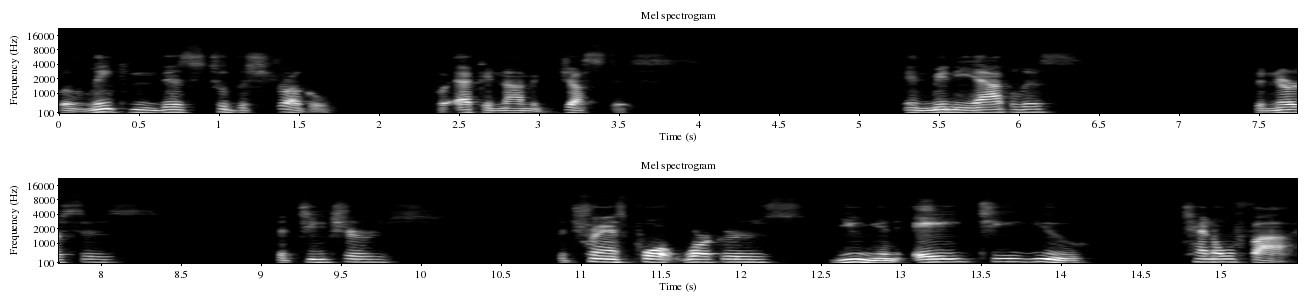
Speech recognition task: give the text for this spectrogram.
but linking this to the struggle for economic justice. In Minneapolis, the nurses, the teachers, the transport workers union ATU 1005,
